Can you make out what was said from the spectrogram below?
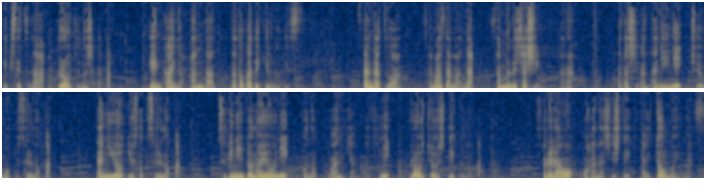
適切なアプローチの仕方、限界の判断などができるのです。3月は様々なサムネ写真から私が何に注目するのか、何を予測するのか、次にどのようにこのワンちゃんたちにアプローチをしていくのか、それらをお話ししていきたいと思います。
